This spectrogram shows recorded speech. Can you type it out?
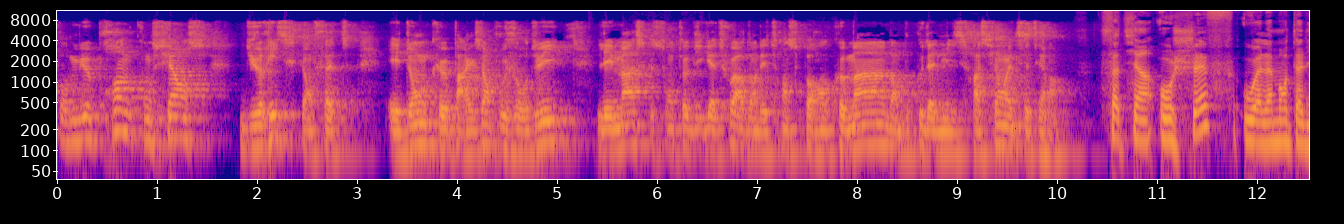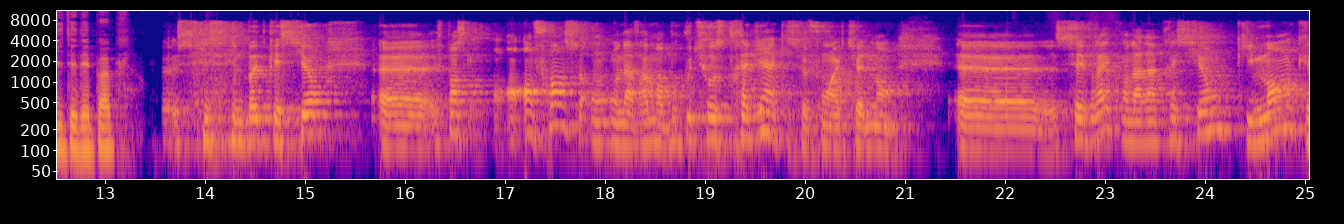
pour mieux prendre conscience du risque en fait. Et donc, euh, par exemple, aujourd'hui, les masques sont obligatoires dans les transports en commun, dans beaucoup d'administrations, etc. Ça tient au chef ou à la mentalité des peuples? Euh, C'est une bonne question. Euh, je pense qu'en France, on, a vraiment beaucoup de choses très bien qui se font actuellement. Euh, c'est vrai qu'on a l'impression qu'il manque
